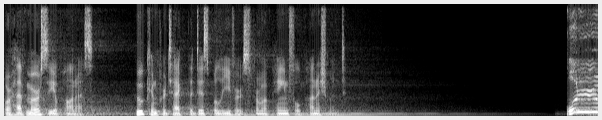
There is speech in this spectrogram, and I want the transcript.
or have mercy upon us? Who can protect the disbelievers from a painful punishment? قل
